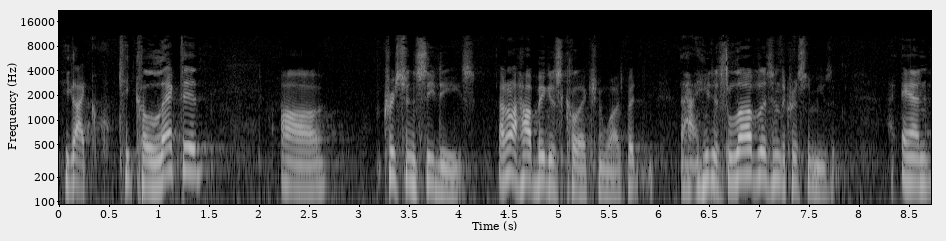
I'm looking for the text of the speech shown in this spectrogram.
He like he collected uh, Christian CDs. I don't know how big his collection was, but he just loved listening to Christian music. And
